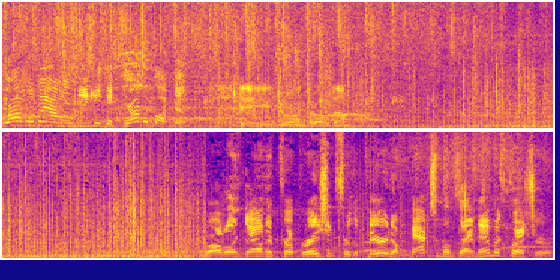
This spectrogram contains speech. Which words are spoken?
throttle down, into the throttle bucket. Stage 1 throttle down. Throttling down in preparation for the period of maximum dynamic pressure.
